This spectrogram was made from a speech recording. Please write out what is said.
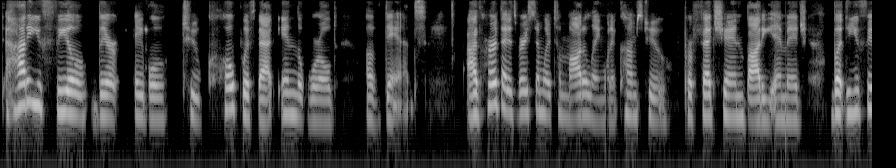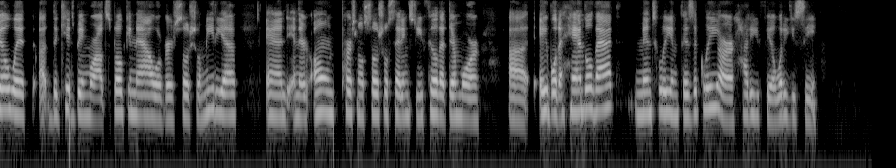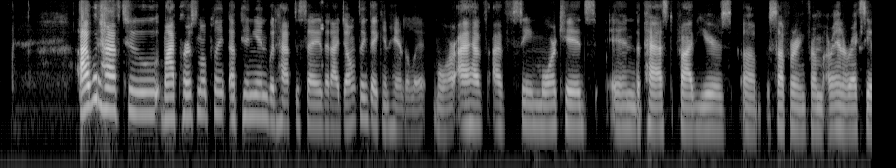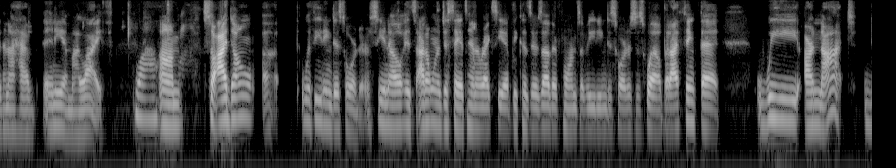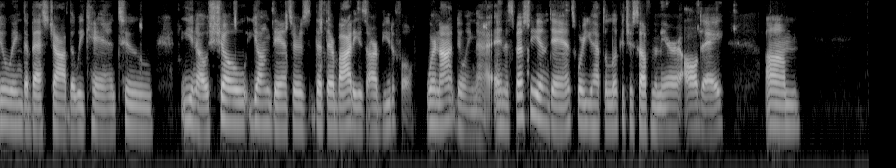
how do you feel they're able to cope with that in the world of dance? I've heard that it's very similar to modeling when it comes to perfection, body image. But do you feel with uh, the kids being more outspoken now over social media? and in their own personal social settings do you feel that they're more uh, able to handle that mentally and physically or how do you feel what do you see i would have to my personal pl- opinion would have to say that i don't think they can handle it more i have i've seen more kids in the past five years uh, suffering from anorexia than i have any of my life wow um so i don't uh, with eating disorders. You know, it's I don't want to just say it's anorexia because there's other forms of eating disorders as well. But I think that we are not doing the best job that we can to, you know, show young dancers that their bodies are beautiful. We're not doing that. And especially in dance where you have to look at yourself in the mirror all day. Um,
